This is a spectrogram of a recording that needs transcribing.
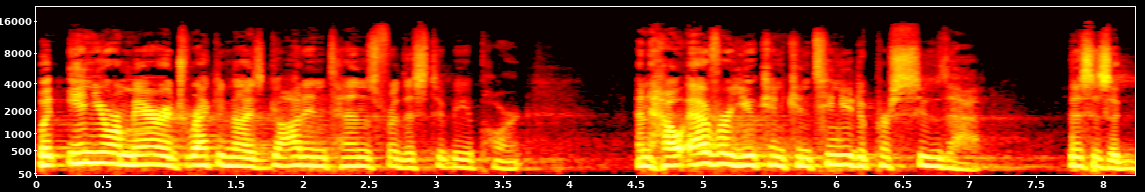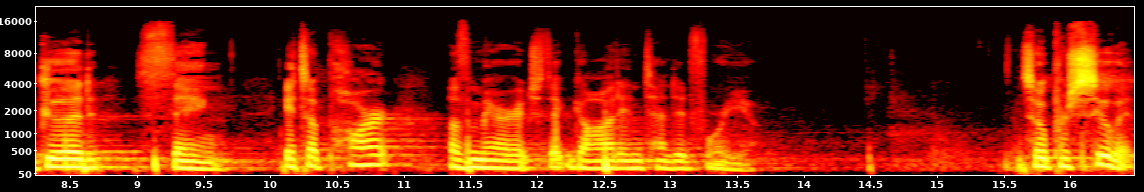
But in your marriage, recognize God intends for this to be a part. And however you can continue to pursue that, this is a good thing. It's a part of marriage that God intended for you. So pursue it.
